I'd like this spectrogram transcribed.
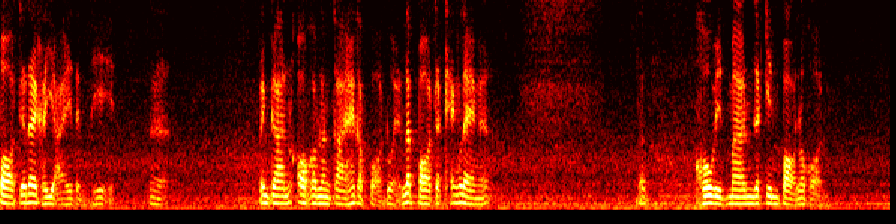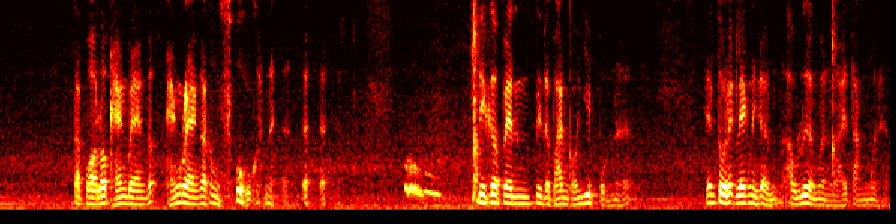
ปอดจะได้ขยายให้เต็มที่นะเป็นการออกกำลังกายให้กับปอดด้วย และปอดจะแข็งแรงฮะโควิดมามันจะกินปอดเราก่อน แต่ปอดเราแข็งแรงก็แข็งแรงก็ต้องสู้กันนะ นี่ก็เป็นผลิตภัณฑ์ของญี่ปุ่นนะฮะ เห็นตัวเล็ก ๆ นี่ก็เอาเรื่องมันหลายตังค์หมดฮะ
